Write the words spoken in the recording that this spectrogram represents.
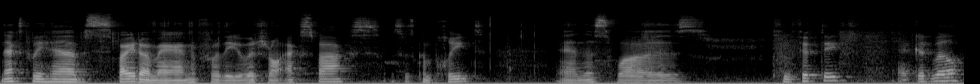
Next we have Spider-Man for the original Xbox. This is complete and this was 250 at Goodwill.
